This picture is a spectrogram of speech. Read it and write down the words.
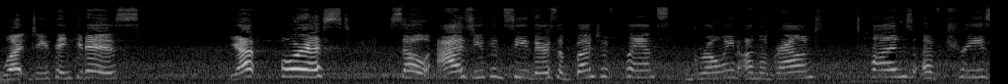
What do you think it is? Yep, forest. So as you can see, there's a bunch of plants growing on the ground, tons of trees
